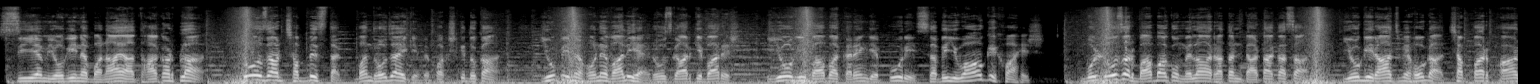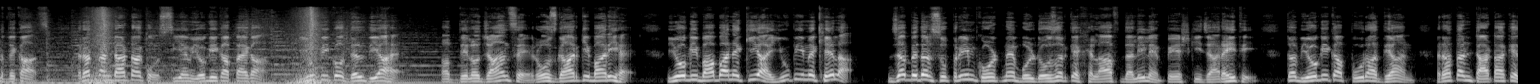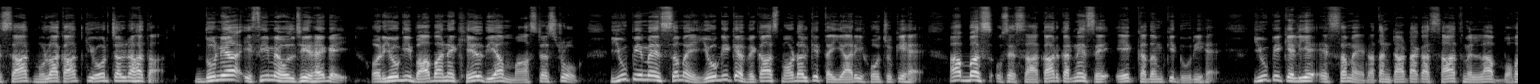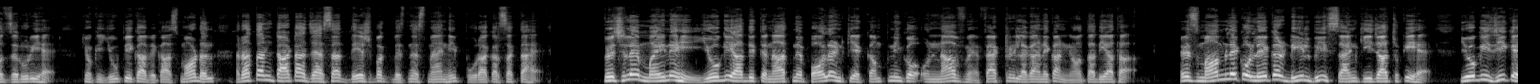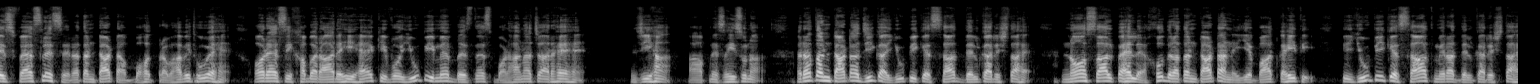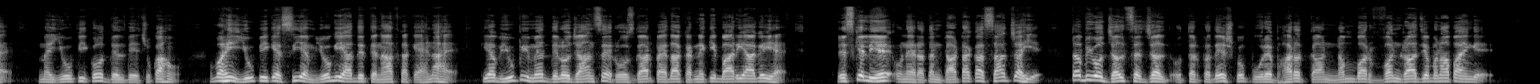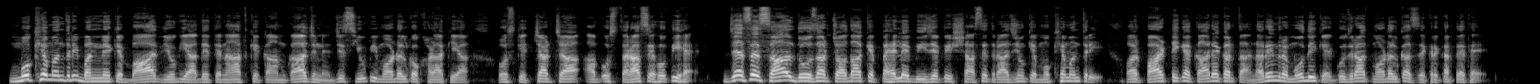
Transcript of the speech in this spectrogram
CM योगी ने बनाया धाकड़ plan 2026 तक बंद हो जाएगी विपक्ष की दुकान। यूपी में होने वाली है रोज़गार की बारिश। योगी बाबा करेंगे पूरी, सभी युवाओं की ख्वाहिश। बुलडोजर बाबा को मिला रतन टाटा का साथ। योगी राज में होगा छप्पर फाड़ विकास। रतन टाटा को सीएम योगी का पैगाम। यूपी को दिल दिया है। अब दिलो जान से रोज़गार की बारी है। योगी बाबा ने किया यूपी में खेला। जब इधर सुप्रीम कोर्ट में बुलडोजर के खिलाफ दलीलें पेश की जा रही थी, तब योगी का पूरा ध्यान रतन टाटा के साथ मुलाकात की ओर चल रहा था। दुनिया इसी में उलझी रह गई और योगी बाबा ने खेल दिया मास्टर स्ट्रोक। यूपी में इस समय योगी के विकास मॉडल की तैयारी हो चुकी है। अब बस उसे साकार करने से एक कदम की दूरी है। यूपी के लिए इस समय रतन टाटा का साथ मिलना बहुत ज़रूरी है, क्योंकि यूपी का विकास मॉडल रतन टाटा जैसा देशभक्त बिजनेसमैन ही पूरा कर सकता है। पिछले महीने ही योगी आदित्यनाथ ने पोलैंड की एक कंपनी को उन्नाव में फैक्ट्री लगाने का न्यौता दिया था। इस मामले को लेकर डील भी साइन की जा चुकी है। योगी जी के इस फैसले से रतन टाटा बहुत प्रभावित हुए हैं और ऐसी खबर आ रही है कि वो यूपी में बिज़नेस बढ़ाना चाह रहे हैं। जी हाँ आपने सही सुना। रतन टाटा जी का यूपी के साथ दिल का रिश्ता है। नौ साल पहले खुद रतन टाटा ने यह बात कही थी कि यूपी के साथ मेरा दिल का रिश्ता है। मैं यूपी को दिल दे चुका हूँ। वहीं यूपी के सीएम योगी आदित्यनाथ का कहना है कि अब यूपी में दिलो जान से रोज़गार पैदा करने की बारी आ गई है। इसके लिए उन्हें रतन टाटा का साथ चाहिए, तभी वो जल्द से जल्द उत्तर प्रदेश को पूरे भारत का नंबर वन राज्य बना पाएँगे। मुख्यमंत्री बनने के बाद योगी आदित्यनाथ के कामकाज ने जिस यूपी मॉडल को खड़ा किया, उसकी चर्चा अब उस तरह से होती है। जैसे साल 2014 के पहले बीजेपी शासित राज्यों के मुख्यमंत्री और पार्टी के कार्यकर्ता नरेंद्र मोदी के गुजरात मॉडल का ज़िक्र करते थे।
